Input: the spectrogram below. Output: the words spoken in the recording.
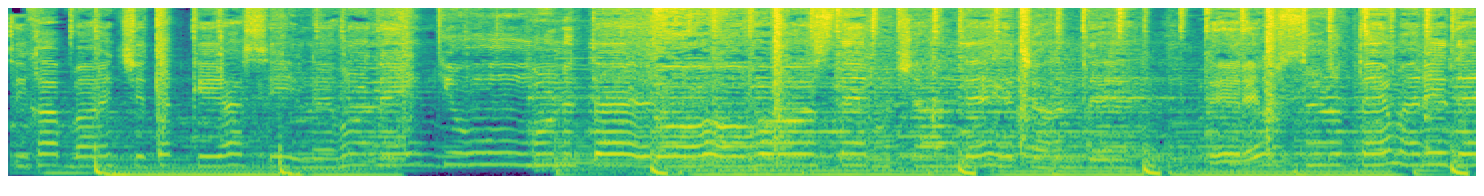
ਸੀ ਖਾਬਾਂ ਵਿੱਚ ਤੱਕਿਆ ਸੀ ਲੈ ਹੁਣੇ ਕਿਉਂ ਹੁਣ ਤੇ ਰੋਜ਼ ਤੈਨੂੰ ਚਾਹੁੰਦੇ ਚਾਹੁੰਦੇ ਤੇਰੇ ਹੁਸਨ ਤੇ ਮਰਦੇ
